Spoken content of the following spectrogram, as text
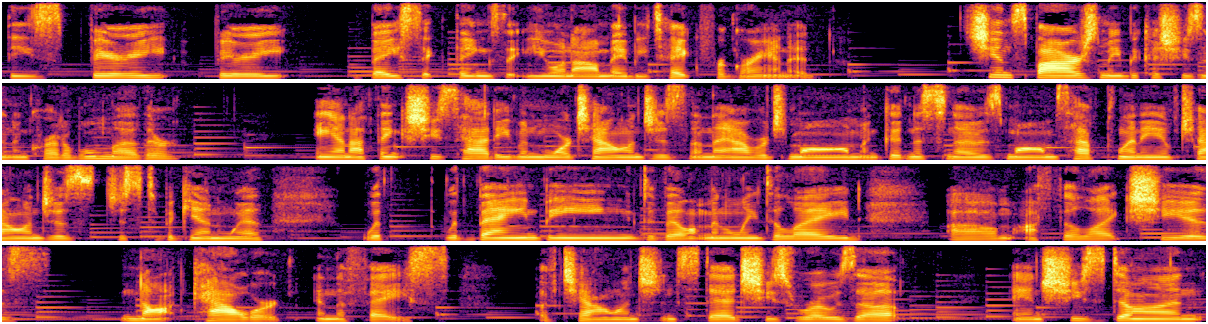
these very, very basic things that you and I maybe take for granted. She inspires me because she's an incredible mother. And I think she's had even more challenges than the average mom. And goodness knows, moms have plenty of challenges just to begin with. With, with Bane being developmentally delayed, um, I feel like she is not cowered in the face of challenge. Instead, she's rose up and she's done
